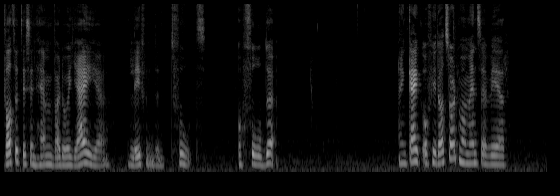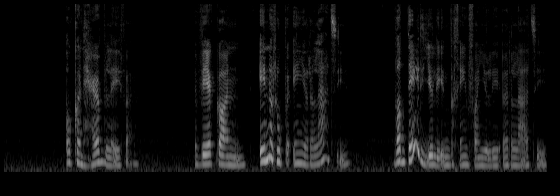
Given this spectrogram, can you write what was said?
Wat het is in hem waardoor jij je levend voelt. Of voelde. En kijk of je dat soort momenten weer ook kan herbeleven. Weer kan inroepen in je relatie. Wat deden jullie in het begin van jullie relatie?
